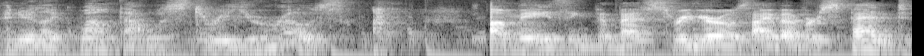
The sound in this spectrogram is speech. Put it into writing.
And you're like, wow, that was three euros. Amazing, the best three euros I've ever spent.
